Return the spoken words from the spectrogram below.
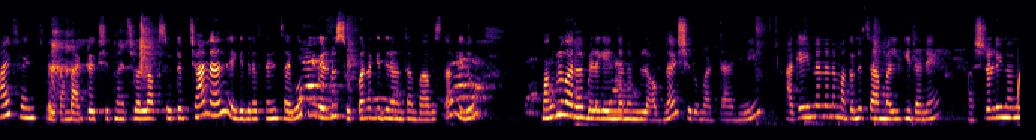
Hi friends welcome back to ಎಕ್ಷಿತ್ ನ್ಯಾಚುರಲ್ ಲಾಕ್ಸ್ ಯೂಟ್ಯೂಬ್ ಚಾನಲ್ ಹೇಗಿದ್ದೀರಾ ಫ್ರೆಂಡ್ಸ್ ಐ ಹೋಪ್ ನೀವೆಲ್ಲರೂ ಸೂಪರ್ ಆಗಿದ್ದೀರಾ ಅಂತ ಭಾವಿಸ್ತಾ ಇದು ಮಂಗಳವಾರ ಬೆಳಗ್ಗೆಯಿಂದ ನಾನು ಲಾಗ್ನ ಶುರು ಮಾಡ್ತಾ ಇದ್ದೀನಿ. ಹಾಗೆ ಇನ್ನು ನನ್ನ ಮಗನೂ ಸಹ ಮಲಗಿದ್ದಾನೆ. ಅಷ್ಟರಲ್ಲಿ ನಾನು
